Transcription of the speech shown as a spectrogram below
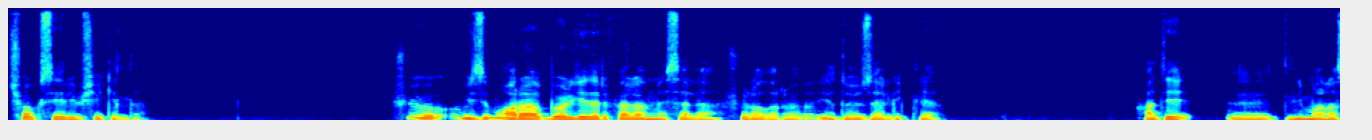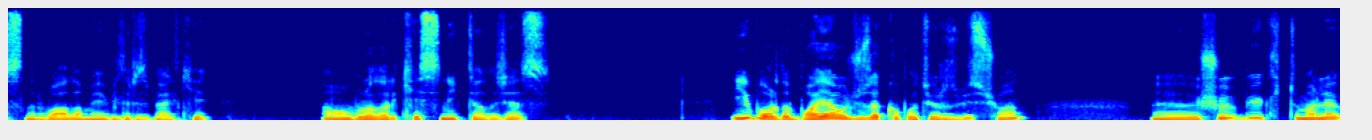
Çok seri bir şekilde. Şu bizim ara bölgeleri falan mesela şuraları ya da özellikle hadi e, limana sınır bağlamayabiliriz belki. Ama buraları kesinlikle alacağız. İyi bu arada bayağı ucuza kapatıyoruz biz şu an. E, şu büyük ihtimalle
